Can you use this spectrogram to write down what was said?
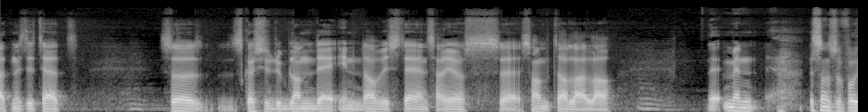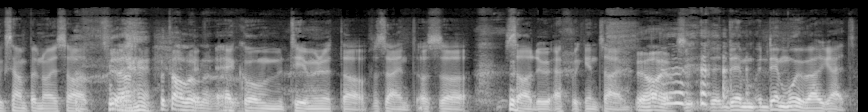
etnisitet, så skal ikke du blande det inn da, hvis det er en seriøs uh, samtale, eller Men sånn som for eksempel når jeg sa at Ja, jeg kom ti minutter for seint, og så sa du African time. Ja, ja. Så det, det, det må jo være greit.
